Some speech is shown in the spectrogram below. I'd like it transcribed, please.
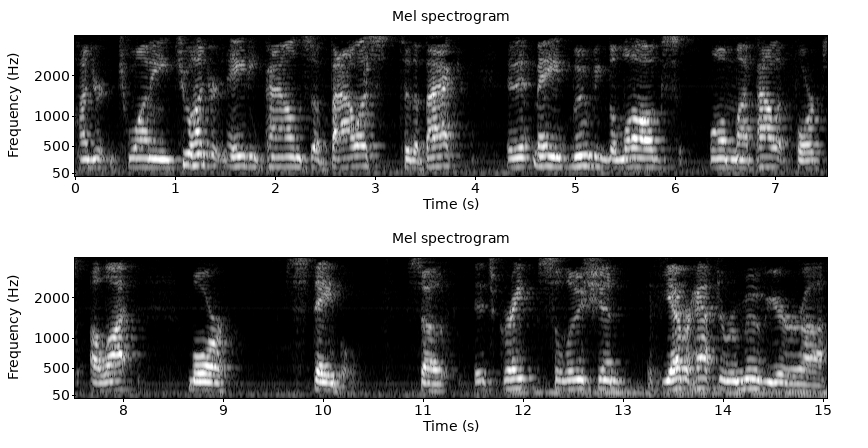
120, 280 pounds of ballast to the back. And it made moving the logs on my pallet forks a lot more stable. So it's great solution. If you ever have to remove your uh,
